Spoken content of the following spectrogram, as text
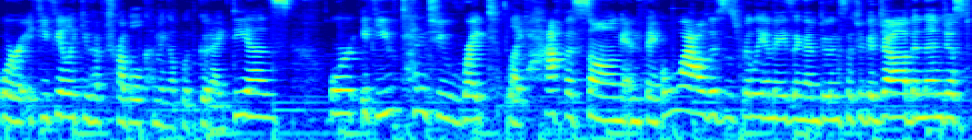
or if you feel like you have trouble coming up with good ideas, or if you tend to write like half a song and think, wow, this is really amazing, I'm doing such a good job, and then just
